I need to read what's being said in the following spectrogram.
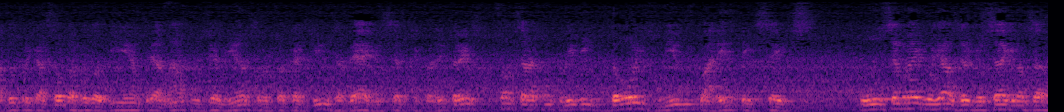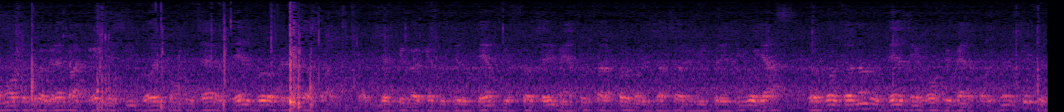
a duplicação da rodovia entre Anápolis e Aliança no Tocantins, a BR-153, só será concluída em 2046. O Sebrae Goiás e o lançaram um outro programa Rede 2.0 Desburocratização. O objetivo é reduzir o tempo e os procedimentos para a formalização de uma empresa em Goiás, proporcionando desenvolvimento para os municípios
